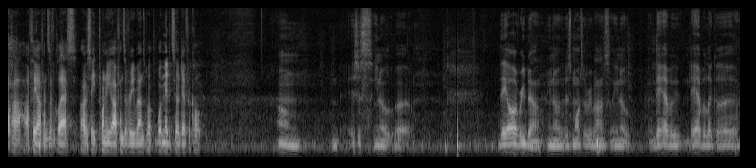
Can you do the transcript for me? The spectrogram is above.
uh, off the offensive glass? Obviously, 20 offensive rebounds. What, what made it so difficult? Um, it's just you know uh, they all rebound. You know, there's multiple rebounds. You know, they have a they have a, like a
